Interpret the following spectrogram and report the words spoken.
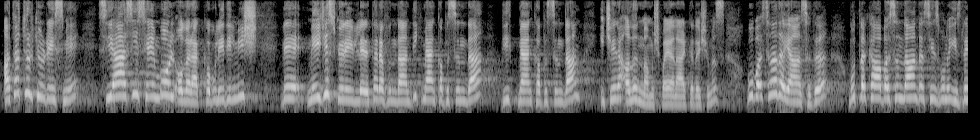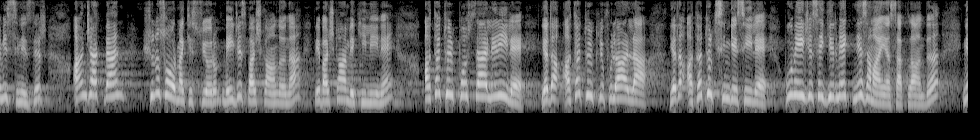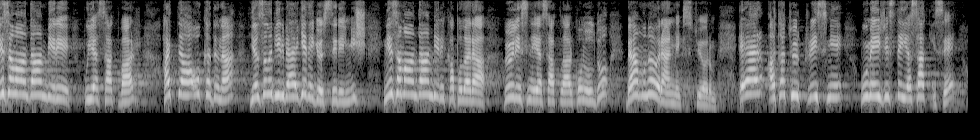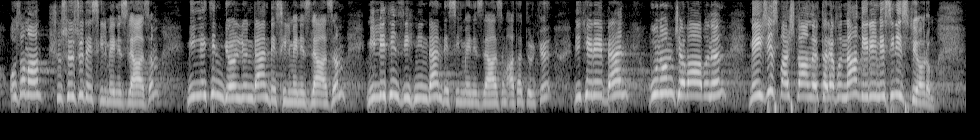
Atatürk'ün resmi siyasi sembol olarak kabul edilmiş ve meclis görevlileri tarafından Dikmen kapısında Dikmen kapısından içeri alınmamış bayan arkadaşımız. Bu basına da yansıdı. Mutlaka basından da siz bunu izlemişsinizdir. Ancak ben şunu sormak istiyorum meclis başkanlığına ve başkan vekilliğine. Atatürk posterleriyle ya da Atatürklü fularla ya da Atatürk simgesiyle bu meclise girmek ne zaman yasaklandı? Ne zamandan beri bu yasak var? Hatta o kadına yazılı bir belge de gösterilmiş. Ne zamandan beri kapılara böylesine yasaklar konuldu? Ben bunu öğrenmek istiyorum. Eğer Atatürk resmi bu mecliste yasak ise o zaman şu sözü de silmeniz lazım. Milletin gönlünden de silmeniz lazım. Milletin zihninden de silmeniz lazım Atatürk'ü. Bir kere ben bunun cevabının meclis başkanlığı tarafından verilmesini istiyorum.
